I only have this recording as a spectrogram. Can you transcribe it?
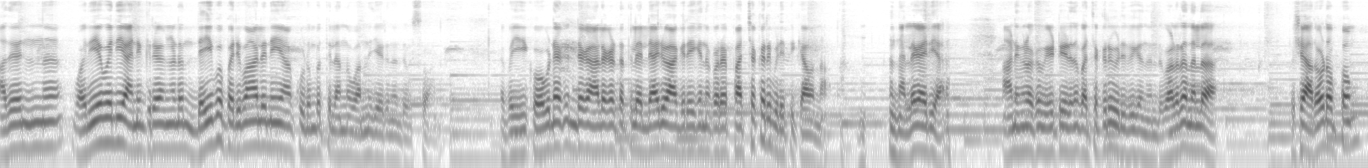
അതിൽ നിന്ന് വലിയ വലിയ അനുഗ്രഹങ്ങളും ദൈവപരിപാലനയും ആ കുടുംബത്തിൽ അന്ന് വന്നു ചേരുന്ന ദിവസമാണ്. അപ്പോൾ ഈ കോവിഡിന്റെ കാലഘട്ടത്തിൽ എല്ലാവരും ആഗ്രഹിക്കുന്ന കുറേ പച്ചക്കറി പിടിപ്പിക്കാവുന്ന നല്ല കാര്യമാണ് ആണുങ്ങളൊക്കെ വീട്ടിൽ ഇരുന്ന് പച്ചക്കറി പിടിപ്പിക്കുന്നുണ്ട്. വളരെ നല്ലതാണ് പക്ഷേ അതോടൊപ്പം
